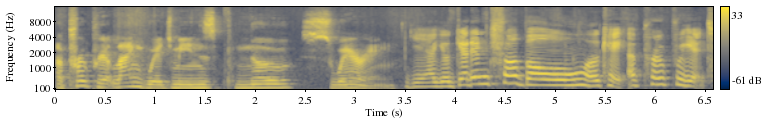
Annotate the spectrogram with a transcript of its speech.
appropriate language means no swearing. yeah, you'll get in trouble. Okay, appropriate.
